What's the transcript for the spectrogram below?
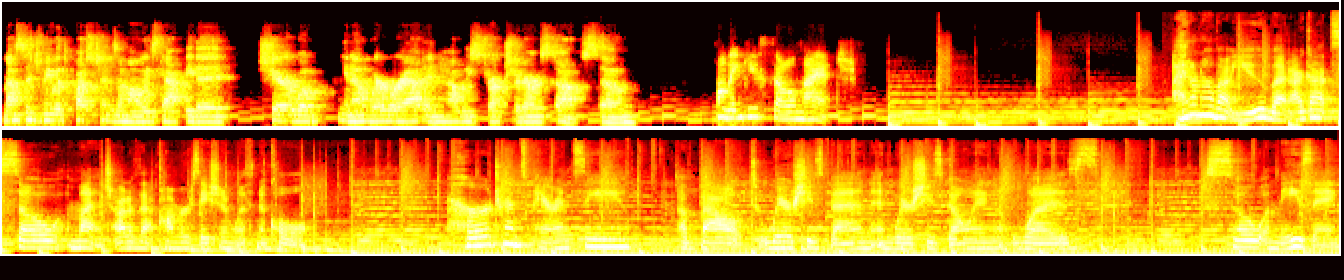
message me with questions. I'm always happy to share what, you know, where we're at and how we structured our stuff. So, well, thank you so much. I don't know about you, but I got so much out of that conversation with Nicole. Her transparency about where she's been and where she's going was so amazing.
